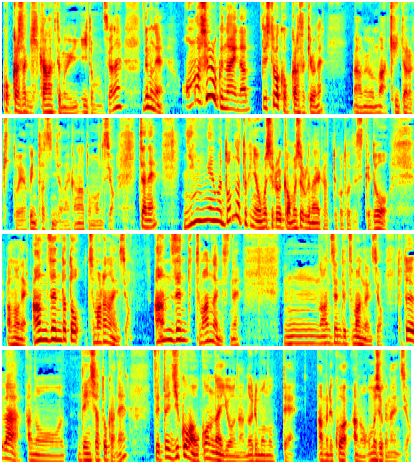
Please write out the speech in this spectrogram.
こっから先聞かなくてもいいと思うんですよね。でもね、面白くないなって人はこっから先をね、あの、まあ、聞いたらきっと役に立つんじゃないかなと思うんですよ。じゃあね、人間はどんな時に面白いか面白くないかってことですけど、あのね、安全だとつまらないんですよ。安全ってつまんないんですね。うん、安全ってつまんないんですよ。例えば、あの、電車とかね、絶対事故が起こんないような乗り物って、あんまり怖あの、面白くないんですよ。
